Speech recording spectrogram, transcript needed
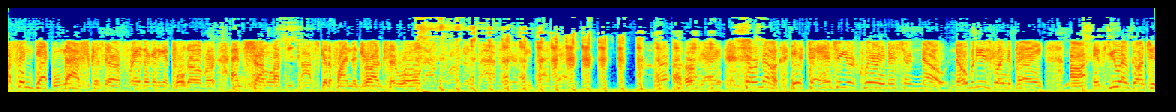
often get less because they're afraid they're going to get pulled over and some lucky cop's going to find the drugs that rolled out from under the passenger seat that day. okay? So, no. Your query, mister, no. Nobody is going to pay. Uh, if you have gone to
